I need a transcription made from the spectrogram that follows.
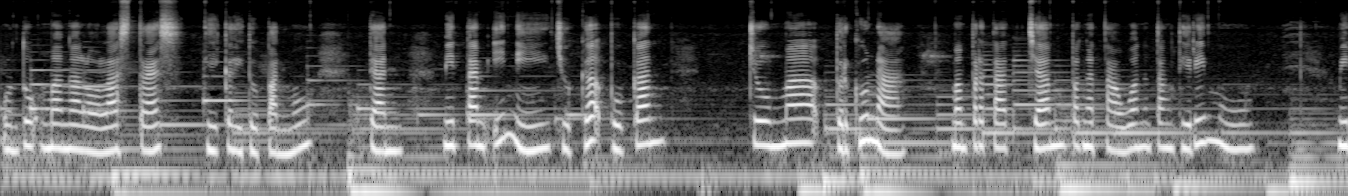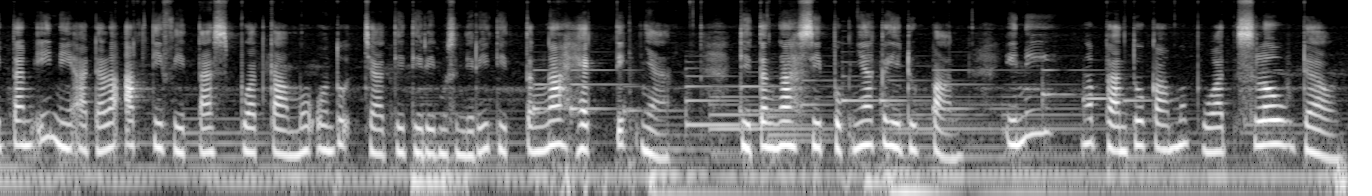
untuk mengelola stres di kehidupanmu dan me time ini juga bukan cuma berguna mempertajam pengetahuan tentang dirimu Me time ini adalah aktivitas buat kamu untuk jadi dirimu sendiri di tengah hektiknya, di tengah sibuknya kehidupan. Ini ngebantu kamu buat slow down.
